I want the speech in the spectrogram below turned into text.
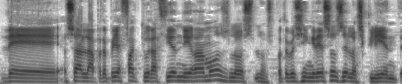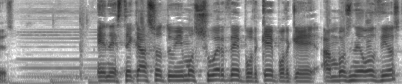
de, o sea, la propia facturación, digamos, los, los propios ingresos de los clientes. En este caso tuvimos suerte, ¿por qué? Porque ambos negocios,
